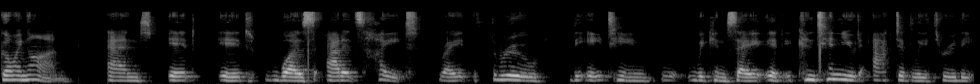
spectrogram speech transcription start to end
going on. And it it was at its height right through the 18 we can say it, it continued actively through the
